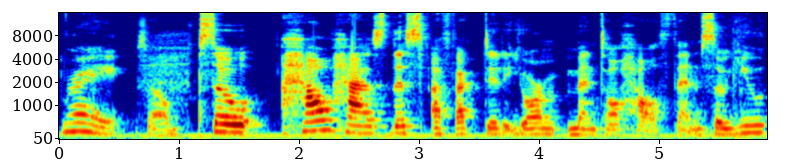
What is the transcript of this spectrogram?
right. So So, how has this affected your mental health then? So you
